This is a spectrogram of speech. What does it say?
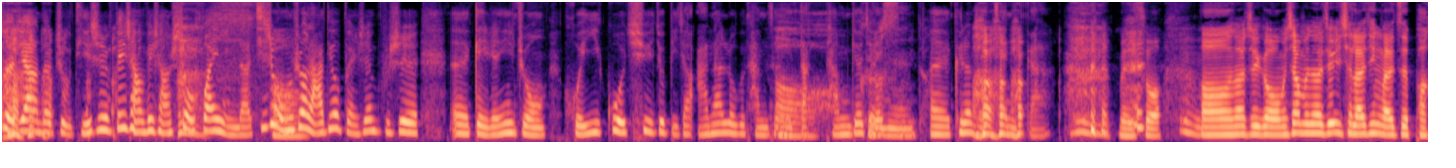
的这样的 主题是非常非常受欢迎的。其实我们说拉丢本身不是呃给人一种回忆过去就比较 analog 他们叫他们叫叫人呃可能没见你噶，没错啊。那这个我们下面呢就一起来听来自 Park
